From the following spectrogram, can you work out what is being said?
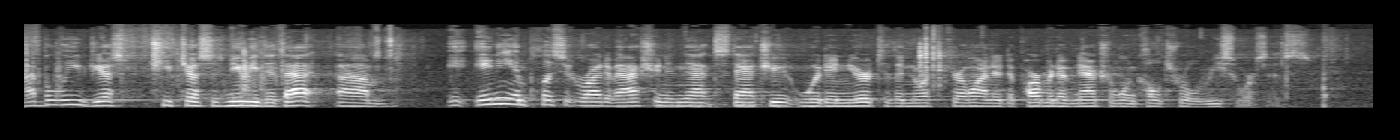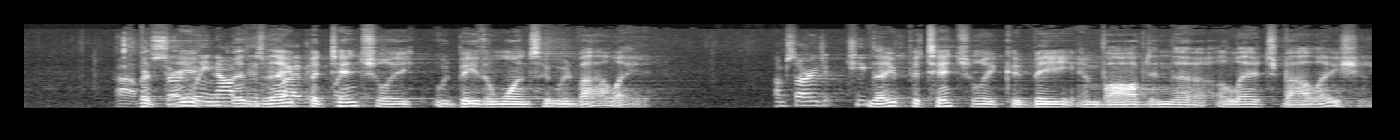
I believe, just, Chief Justice Newby, that that, um, any implicit right of action in that statute would inure to the North Carolina Department of Natural and Cultural Resources. Uh, But But they- certainly not but this they potentially would be the ones who would violate it. I'm sorry, Chief? They potentially could be involved in the alleged violation.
